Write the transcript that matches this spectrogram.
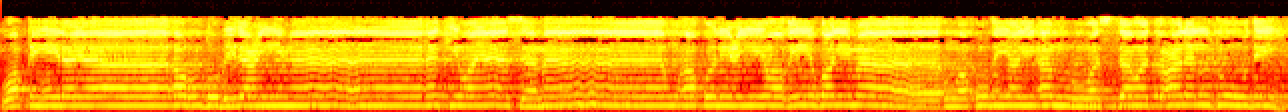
وقيل يا أرض ابلعي ماءك ويا سماء أقلعي وغيض الماء وقضي الأمر واستوت على الجودي.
